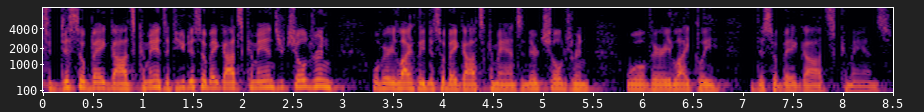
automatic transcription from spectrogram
to disobey God's commands. If you disobey God's commands, your children will very likely disobey God's commands, and their children will very likely disobey God's commands.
